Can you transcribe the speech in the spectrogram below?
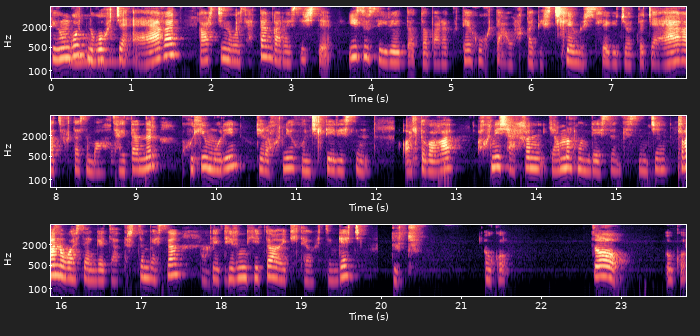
Тэгэнгүүт нөгөөх чи айгаад гар чи нөгөө сатан гараа исэн штэ. Иесус ирээд одоо бараг тэ хүүхдээ аврах гээд ирчлээ мэрчлээ гэж бодож айгаа зүгтаасан баг. Цагдаа нар хөлийн мөрийн тэр охины хүнжил дээрээс нь олдог байгаа охины шарах нь ямар хүндээсэн гэсэн чинь толгойн угаасаа ингээд задарсан байсан. Тэгээ тэр нь хэдэн л тавигдсан гэж 40. Үгүй. 100. Үгүй.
